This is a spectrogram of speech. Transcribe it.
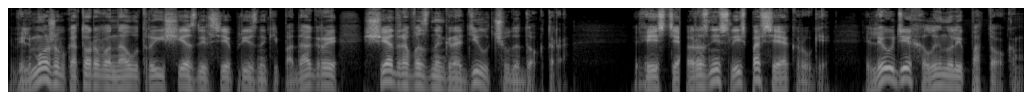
Вельможа, у которого на утро исчезли все признаки подагры, щедро вознаградил чудо-доктора. Вести разнеслись по всей округе. Люди хлынули потоком.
